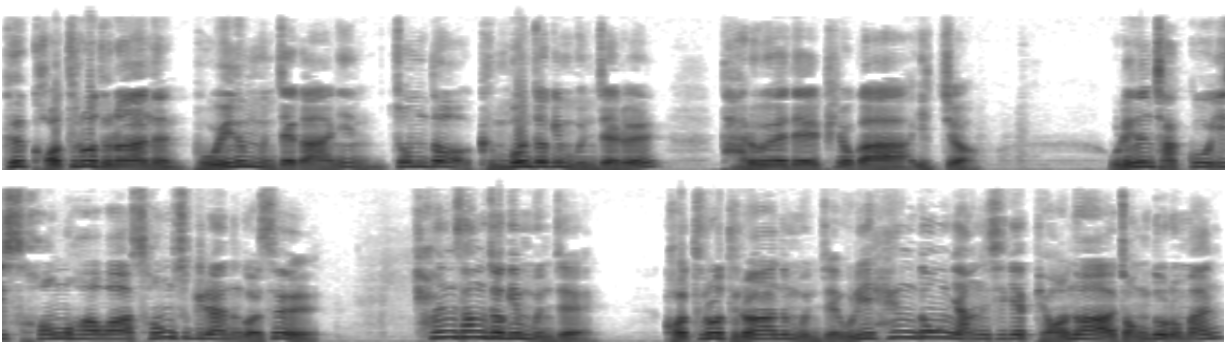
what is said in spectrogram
그 겉으로 드러나는 보이는 문제가 아닌 좀 더 근본적인 문제를 다뤄야 될 필요가 있죠. 우리는 자꾸 이 성화와 성숙이라는 것을 현상적인 문제, 겉으로 드러나는 문제, 우리 행동 양식의 변화 정도로만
